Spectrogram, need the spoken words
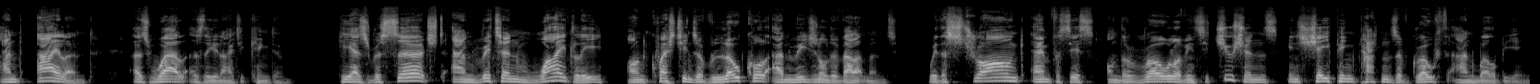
and Ireland, as well as the United Kingdom. He has researched and written widely on questions of local and regional development, with a strong emphasis on the role of institutions in shaping patterns of growth and well-being.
